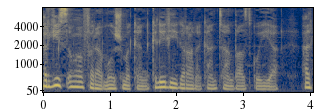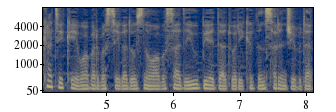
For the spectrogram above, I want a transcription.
هەرگیز ئەوە فەرامۆش مەکەن کلیلی گەڕانەکانتان ڕاستگۆییە، هەرکاتێک کە ئێوە بەربەستێک ئەدۆزنەوە بە سادەیی و بێ دادوەریکردن سەرنجی بدەن،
